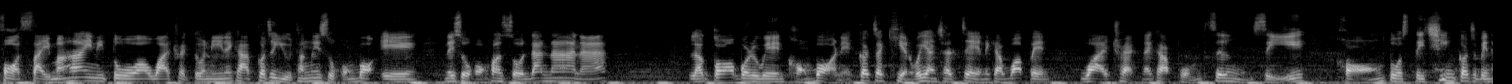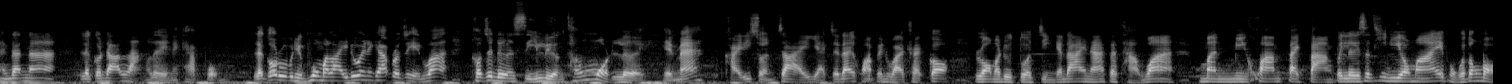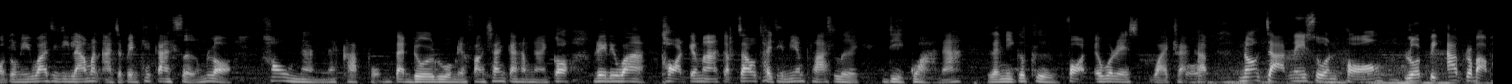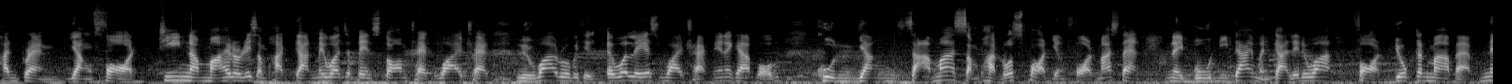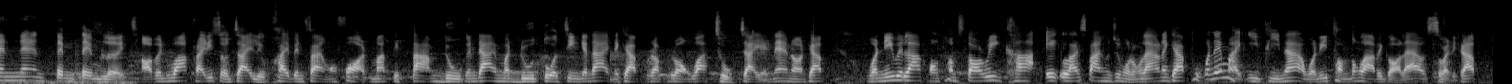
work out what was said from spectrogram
Ford ใส่มาให้ในตัว Wide Track ตัวนี้นะครับ ก็จะอยู่ทั้งในส่วนของเบาะเอง ในส่วนของคอนโซลด้านหน้านะ แล้วก็บริเวณของเบาะเนี่ย ก็จะเขียนไว้อย่างชัดเจนนะครับว่าเป็น Wide Track นะครับผมซึ่งสีของตัว Stitching ก็จะเป็นทั้งด้านหน้า แล้วก็ด้านหลังเลยนะครับผม แล้วก็รวมไปถึงพวงมาลัยด้วยนะครับ เราจะเห็นว่าเขาจะเดินสีเหลืองทั้งหมดเลย เห็นไหมใครที่สนใจอยากจะได้ความเป็น Wide Track ก็ลองมาดูตัวจริงกันได้นะ แต่ถามว่ามันมีความแตกต่างไปเลยสักทีเดียวไหม ผมก็ต้องบอกตรงนี้ว่าจริงๆ แล้วมันอาจจะเป็นแค่การเสริมหล่อเท่านั้นนะครับผม แต่โดยรวมเนี่ยฟังก์ชันการทำงานก็เรียกได้ว่าถอดกันมากับเจ้า Titanium Plus เลยดีกว่านะ และนี่ก็คือ Ford Everest Wide Track ครับ นอกจากในส่วนของรถปิกอัพกระบะพันแกร่งอย่าง Ford ที่นำมาให้เราได้สัมผัสกัน ไม่ว่าจะเป็น Storm Track Wide Track หรือว่ารวมไปถึง Everest Wide Track เนี่ยนะครับผมคุณยังสามารถสัมผัสรถสปอร์ตอย่าง Ford Mustang ในบูธนี้ได้เหมือนกัน เรียกได้ว่า Ford ยกกันมาแบบแน่น ๆ เต็ม ๆ เลย เอาเป็นว่าใครที่สนใจหรือใครเป็นแฟนของ Ford มาติดตามดูกันได้ มาดูตัวจริงกันได้นะครับรับรองว่าถูกใจอย่างแน่นอนครับ วันนี้เวลาของ Tom Story Car X Lifestyle คุณจะหมดลงแล้วนะครับพบกันได้ใหม่ EP หน้า วันนี้ทอมต้องลาไปก่อนแล้ว สวัสดีครับ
